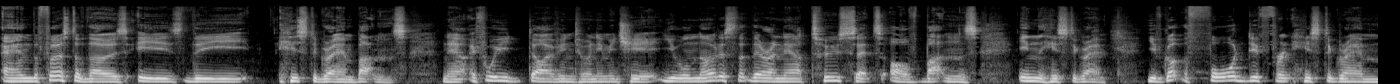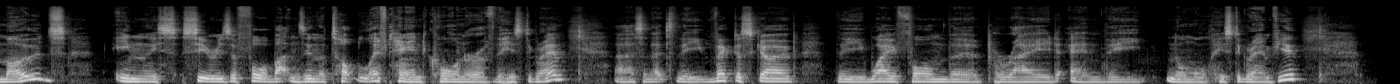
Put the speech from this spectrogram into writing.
And the first of those is the histogram buttons. Now, if we dive into an image here, you will notice that there are now two sets of buttons in the histogram. You've got the four different histogram modes in this series of four buttons in the top left-hand corner of the histogram. Uh, so that's the vector scope, the waveform, the parade, and the normal histogram view.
